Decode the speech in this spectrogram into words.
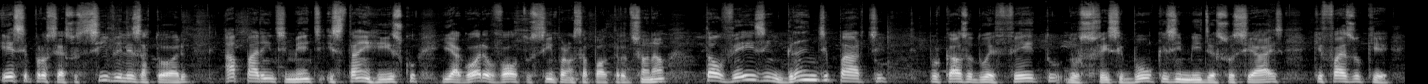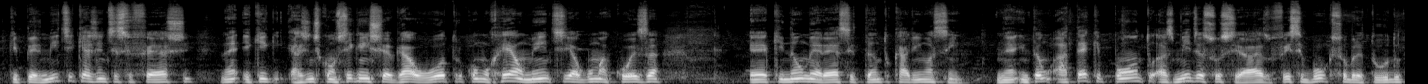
Esse processo civilizatório aparentemente está em risco, e agora eu volto sim para a nossa pauta tradicional, talvez em grande parte por causa do efeito dos Facebooks e mídias sociais, que faz o quê? Que permite que a gente se feche né, e que a gente consiga enxergar o outro como realmente alguma coisa é, que não merece tanto carinho assim. Né? Então, até que ponto as mídias sociais, o Facebook sobretudo,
